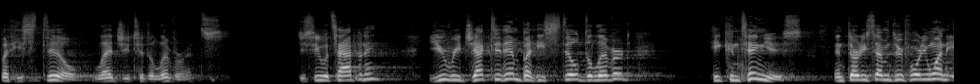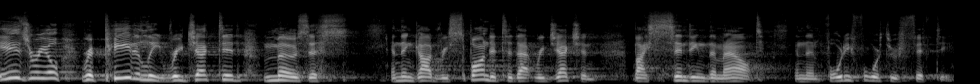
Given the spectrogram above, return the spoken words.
But he still led you to deliverance. Do you see what's happening? You rejected him, but he still delivered. He continues in 37 through 41 Israel repeatedly rejected Moses. And then God responded to that rejection by sending them out. And then 44 through 50.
